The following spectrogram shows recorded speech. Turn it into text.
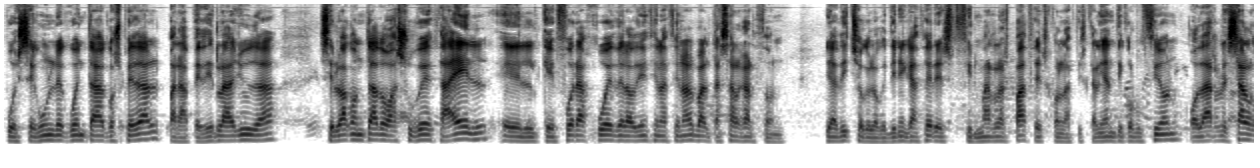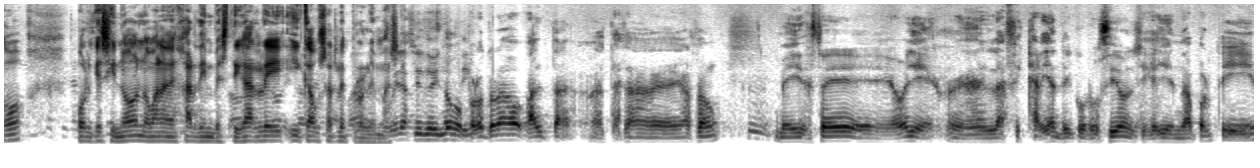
pues según le cuenta a Cospedal, para pedir la ayuda, se lo ha contado a su vez a él, el que fuera juez de la Audiencia Nacional, Baltasar Garzón. Y ha dicho que lo que tiene que hacer es firmar las paces con la Fiscalía Anticorrupción o darles algo, porque si no, no van a dejar de investigarle y causarle problemas. Por otro lado, falta, hasta esa razón, me dice, oye, eh, la Fiscalía Anticorrupción sigue yendo a por ti,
